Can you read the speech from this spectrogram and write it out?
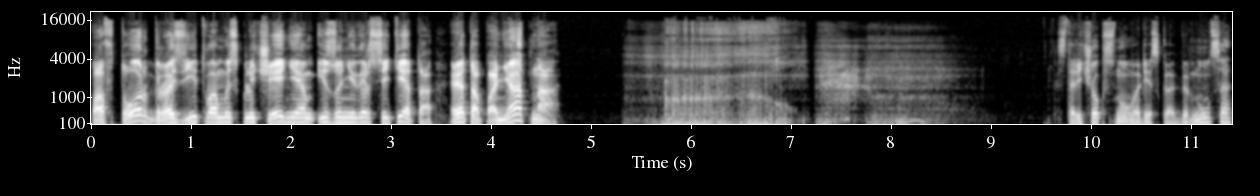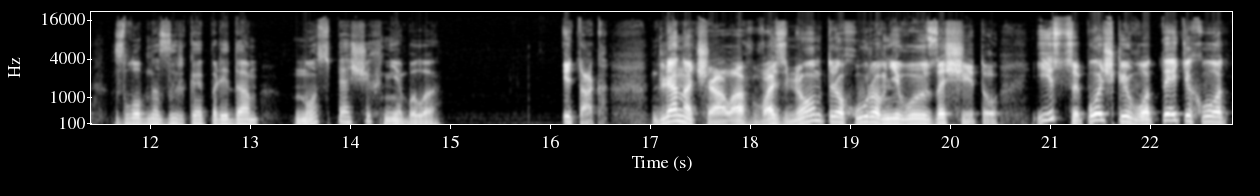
Повтор грозит вам исключением из университета. Это понятно? Старичок снова резко обернулся, злобно зыркая по рядам, но спящих не было. Итак, для начала возьмем трехуровневую защиту из цепочки вот этих вот...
